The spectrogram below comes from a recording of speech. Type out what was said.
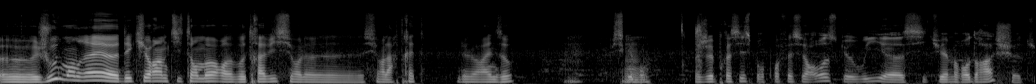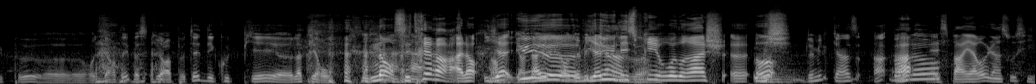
Euh, je vous demanderai dès qu'il y aura un petit temps mort votre avis sur, le, sur la retraite de Lorenzo. Puisque Mhm. bon, Je précise pour Professeur Rose que oui, euh, si tu aimes Road Rash, tu peux euh, regarder parce qu'il y aura peut-être des coups de pied euh, latéraux. non, c'est très rare. Alors il y, a en eu, il y a eu 2015. l'esprit road rash. euh, Oh. oui. 2015. Ah, Ah, bah alors Espargaro il a un souci.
